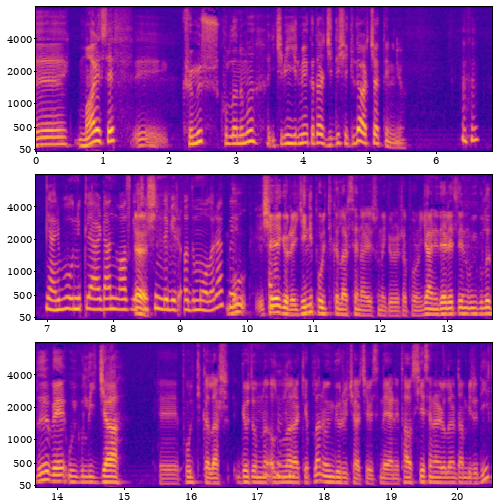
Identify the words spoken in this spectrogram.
E, maalesef e, kömür kullanımı 2020'ye kadar ciddi şekilde artacak deniliyor. Yani bu nükleerden vazgeçişin de bir adımı olarak ve Bu şeye göre yeni politikalar senaryosuna göre raporun yani devletlerin uyguladığı ve uygulayacağı e, politikalar göz önüne alınarak yapılan öngörü çerçevesinde yani tavsiye senaryolarından biri değil.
